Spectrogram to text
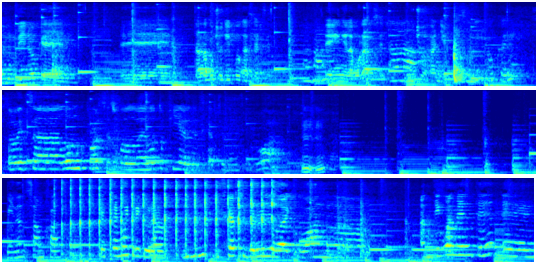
es un vino que eh, tarda mucho tiempo en hacerse, Uh-huh. en elaborarse, Ah. muchos años. Okay. So it's a long process for a lot of years that have to be. Wow. Minutes somehow. Que esté muy triturado. Mm-hmm. It has to be really like one. Uh, Antiguamente eh,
